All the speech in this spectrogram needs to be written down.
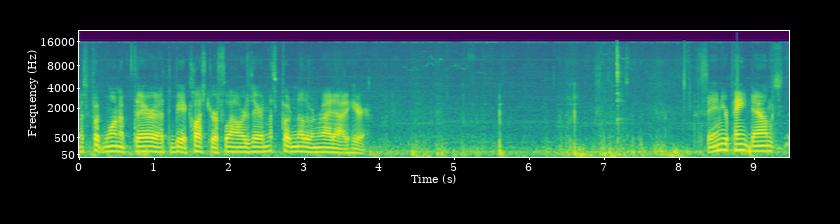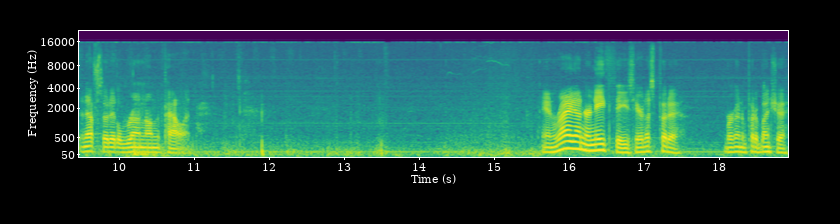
Let's put one up there, that to be a cluster of flowers there, and let's put another one right out of here. Thin your paint down enough so that it'll run on the palette. And right underneath these here, let's put a, we're going to put a bunch of,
